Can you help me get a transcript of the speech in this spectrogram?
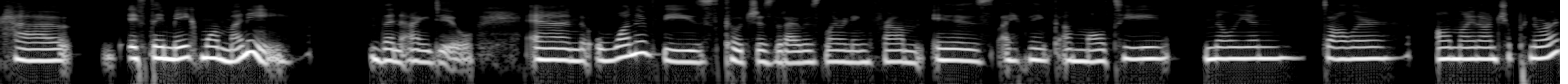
have, if they make more money than I do. And one of these coaches that I was learning from is, I think, a multi million dollar online entrepreneur.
